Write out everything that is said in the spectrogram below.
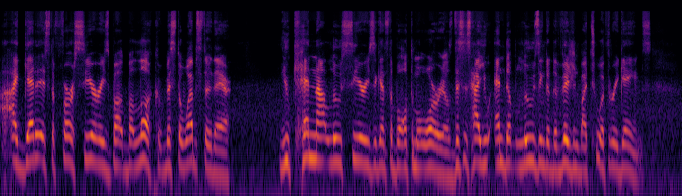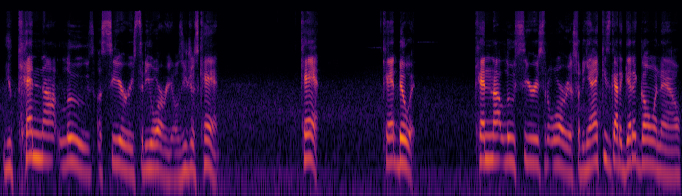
I get it, it's the first series, but but look, Mr. Webster there. You cannot lose series against the Baltimore Orioles. This is how you end up losing the division by two or three games. You cannot lose a series to the Orioles. You just can't. Can't. Can't do it cannot lose series to the Orioles. So the Yankees got to get it going now,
